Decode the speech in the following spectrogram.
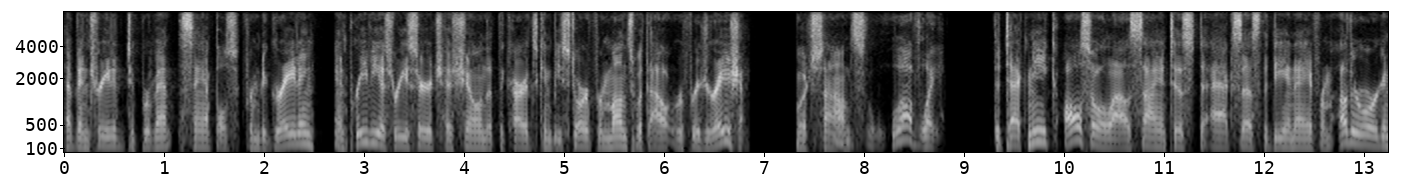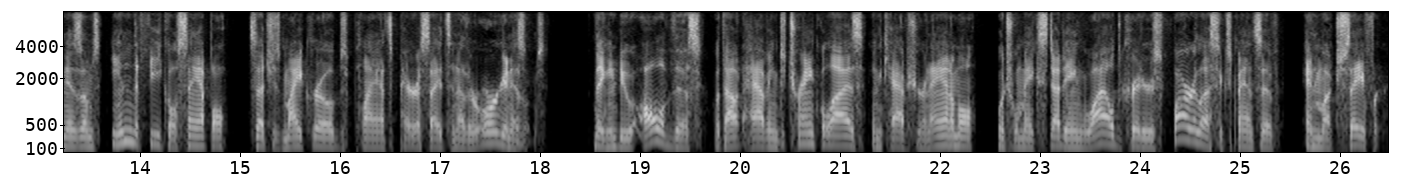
have been treated to prevent the samples from degrading, and previous research has shown that the cards can be stored for months without refrigeration, which sounds lovely. The technique also allows scientists to access the DNA from other organisms in the fecal sample, such as microbes, plants, parasites, and other organisms. They can do all of this without having to tranquilize and capture an animal, which will make studying wild critters far less expensive and much safer.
